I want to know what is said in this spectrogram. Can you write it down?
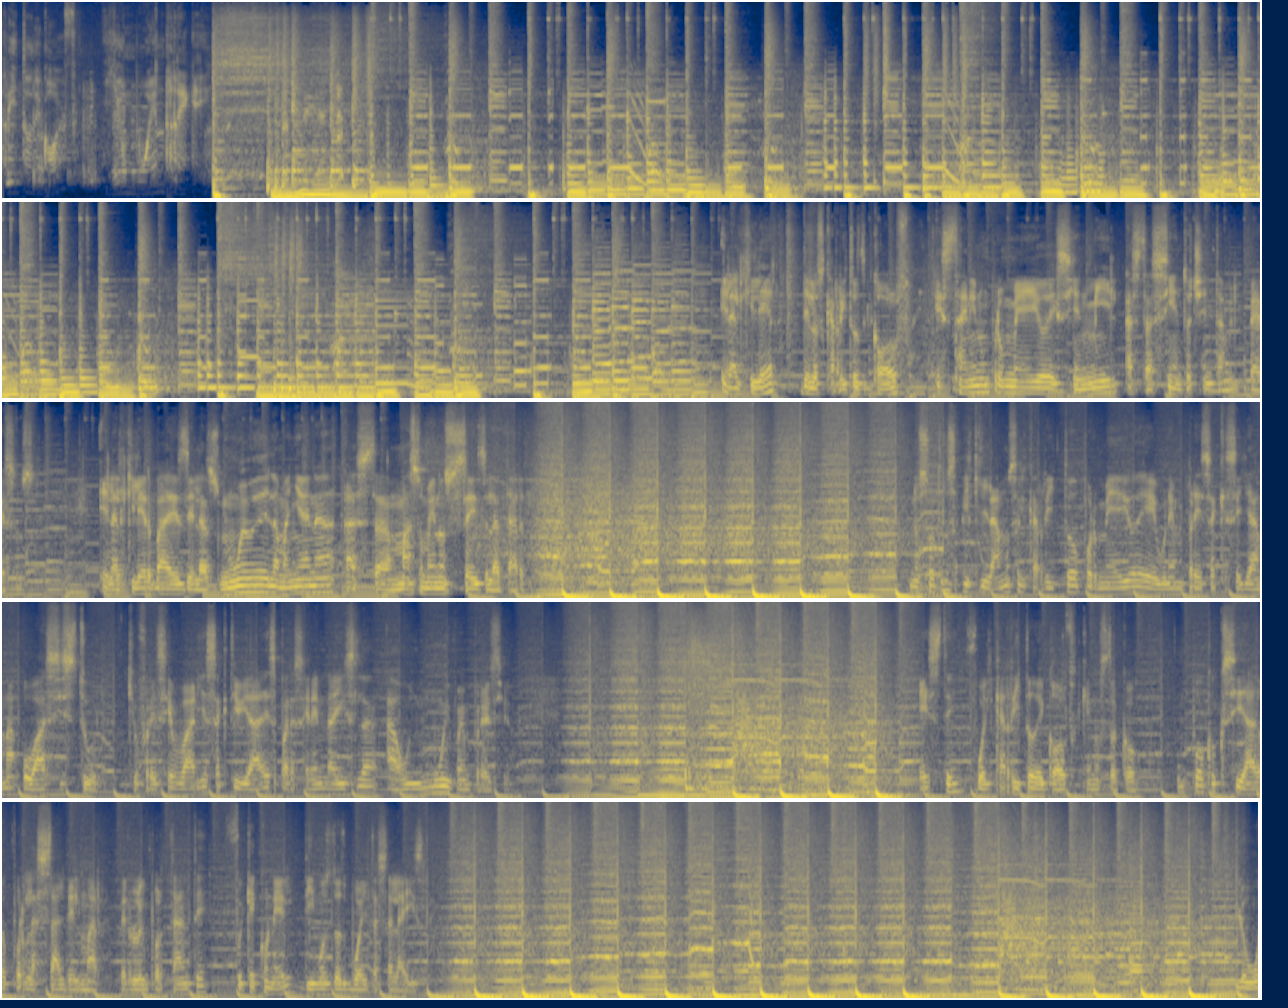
carrito de golf y un buen reggae. El alquiler de los carritos de golf están en un promedio de 100 mil hasta 180 mil pesos. El alquiler va desde las 9 de la mañana hasta más o menos 6 de la tarde. Nosotros alquilamos el carrito por medio de una empresa que se llama Oasis Tour, que ofrece varias actividades para hacer en la isla a un muy buen precio. Este fue el carrito de golf que nos tocó, un poco oxidado por la sal del mar, pero lo importante fue que con él dimos dos vueltas a la isla.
